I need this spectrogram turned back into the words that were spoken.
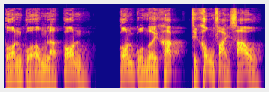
Con của ông là con, con của người khác thì không phải sao.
